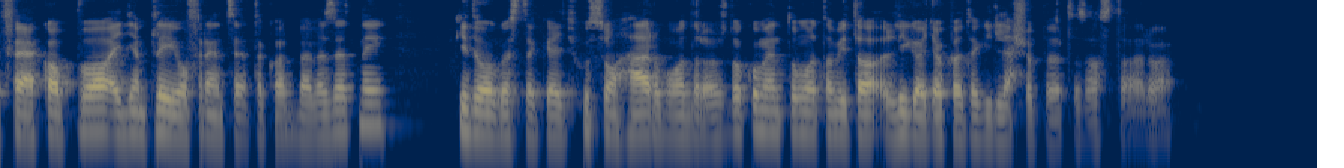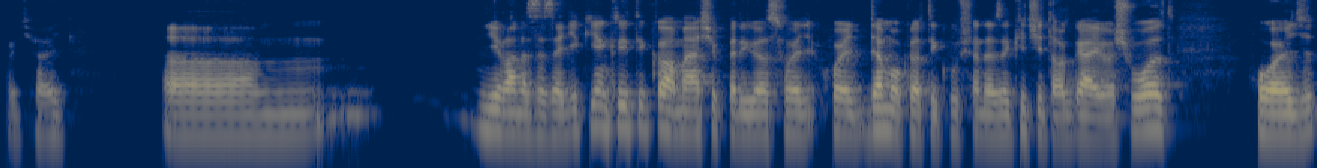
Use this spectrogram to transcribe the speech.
felkapva egy ilyen playoff rendszert akart bevezetni, kidolgoztak egy 23 oldalas dokumentumot, amit a liga gyakorlatilag így lesöpört az asztalról. Úgyhogy um, nyilván ez az egyik ilyen kritika, a másik pedig az, hogy, hogy demokratikusan ez egy kicsit aggályos volt, hogy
